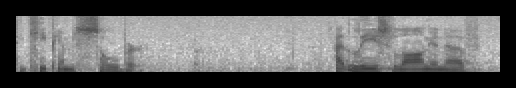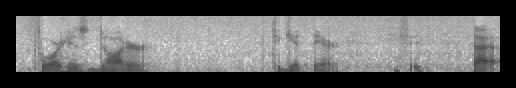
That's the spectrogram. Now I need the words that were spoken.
to keep him sober, at least long enough for his daughter to get there. He said,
